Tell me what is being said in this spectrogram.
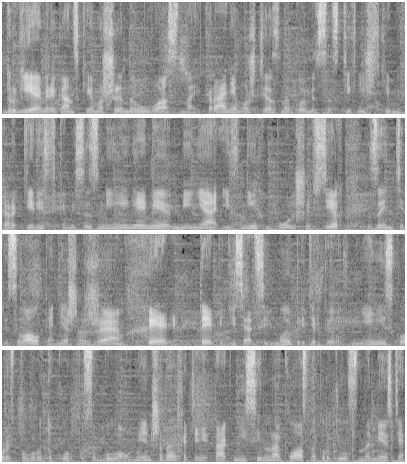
Другие американские машины у вас на экране, можете ознакомиться с техническими характеристиками, с изменениями. Меня из них больше всех заинтересовал, конечно же, Heavy. Т-57 претерпел изменений, скорость поворота корпуса была уменьшена, хотя и так не сильно классно крутился на месте.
